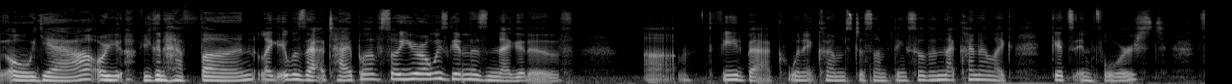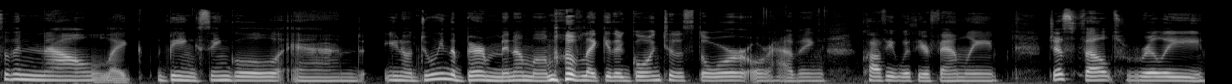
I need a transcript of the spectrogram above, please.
oh, yeah? Or you, are you going to have fun? Like it was that type of, so you're always getting this negative um, feedback when it comes to something. So then that kind of like gets enforced. So then now, like being single and, you know, doing the bare minimum of like either going to the store or having coffee with your family just felt really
